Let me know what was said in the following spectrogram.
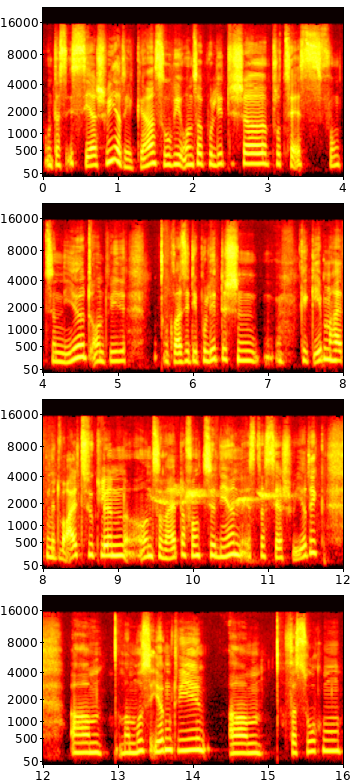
Und das ist sehr schwierig, ja? so wie unser politischer Prozess funktioniert und wie quasi die politischen Gegebenheiten mit Wahlzyklen und so weiter funktionieren, ist das sehr schwierig. Ähm, man muss irgendwie ähm, versuchen,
